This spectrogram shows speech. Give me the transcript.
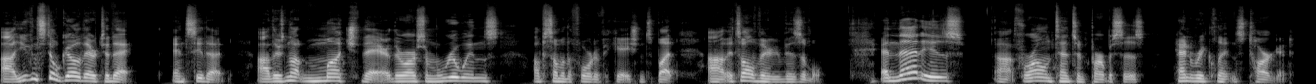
Uh, you can still go there today and see that. Uh, there's not much there. There are some ruins of some of the fortifications, but uh, it's all very visible. And that is, uh, for all intents and purposes, Henry Clinton's target.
